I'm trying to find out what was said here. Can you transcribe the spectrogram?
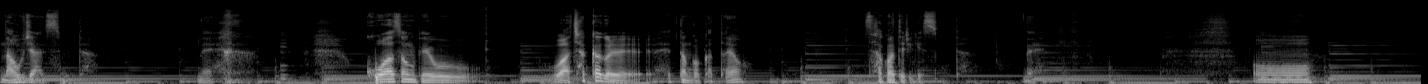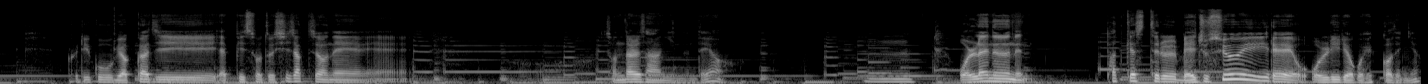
나오지 않습니다. 네. 고화성 배우와 착각을 했던 것 같아요. 사과드리겠습니다. 네. 어, 그리고 몇 가지 에피소드 시작 전에 어, 전달 사항이 있는데요. 음, 원래는 팟캐스트를 매주 수요일에 올리려고 했거든요.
